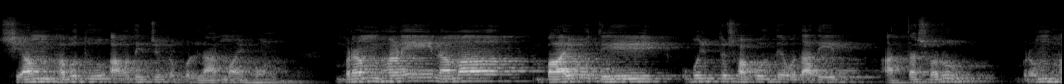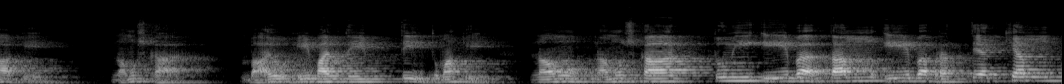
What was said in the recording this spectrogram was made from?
শ্যাম ভবতু আমাদের জন্য কল্যাণময় হন। ব্রহ্মণে নামা বায়ুতে উপযুক্ত সকল দেবতাদের আত্মাস্বরূপ ব্রহ্মাকে। নমস্কার। বায়ু, হে বায়ুদেব, তে তোমাকে। নম, নমস্কার। তুমি এব তম এব প্রত্যক্ষম।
